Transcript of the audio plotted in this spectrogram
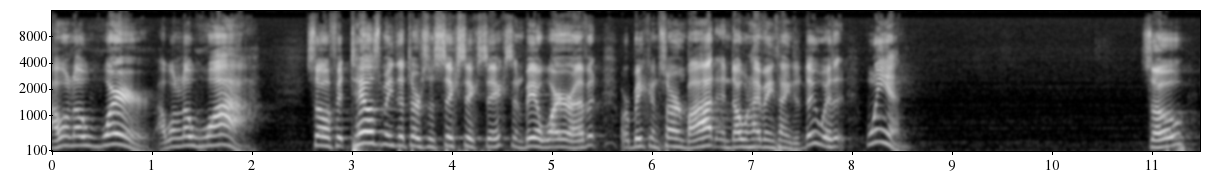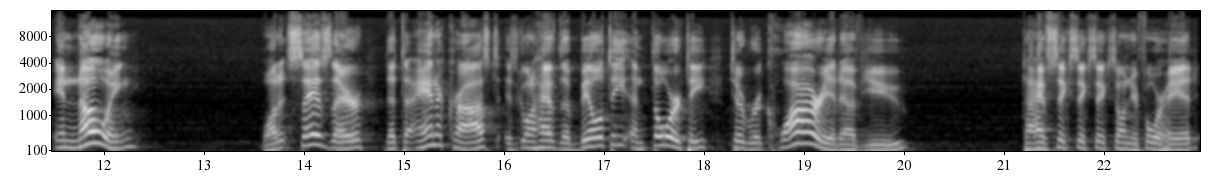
I want to know where. I want to know why. So if it tells me that there's a 666 and be aware of it or be concerned by it and don't have anything to do with it, when? So, in knowing what it says there, that the Antichrist is going to have the ability and authority to require it of you to have 666 on your forehead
